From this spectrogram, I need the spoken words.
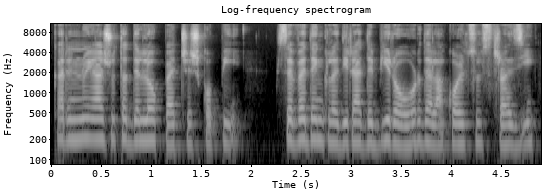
care nu îi ajută deloc pe acești copii – se vede în clădirea de birouri de la colțul străzii,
